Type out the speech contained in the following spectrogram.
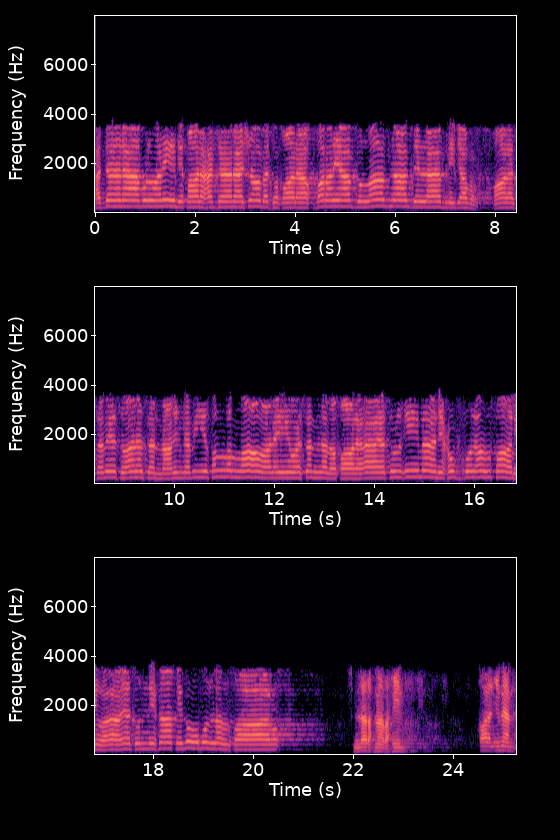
حدثنا أبو الوليد قال حدثنا شعبة قال أخبرني عبد الله بن عبد الله بن جبر قال سمعت انسا عن النبي صلى الله عليه وسلم قال آية الإيمان حب الأنصار وآية النفاق ذوب الأنصار. بسم الله الرحمن الرحيم. قال الإمام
